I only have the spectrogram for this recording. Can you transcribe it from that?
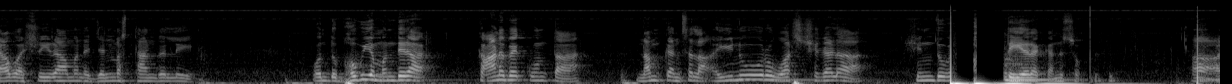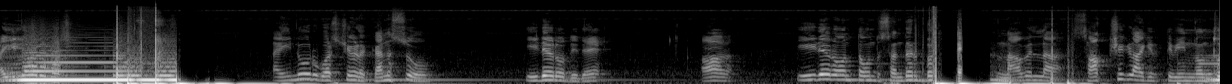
ಯಾವ ಶ್ರೀರಾಮನ ಜನ್ಮಸ್ಥಾನದಲ್ಲಿ ಒಂದು ಭವ್ಯ ಮಂದಿರ ಕಾಣಬೇಕು ಅಂತ ನಮ್ಮ ಕನಸಲ್ಲ, ಐನೂರು ವರ್ಷಗಳ ಹಿಂದೂ ಕನಸು. ಆ ಐನೂರು ವರ್ಷ ಐನೂರು ವರ್ಷಗಳ ಕನಸು ಈಡೇರೋದಿದೆ. ಆ ಈಡೇರುವಂಥ ಒಂದು ಸಂದರ್ಭಕ್ಕೆ ನಾವೆಲ್ಲ ಸಾಕ್ಷಿಗಳಾಗಿರ್ತೀವಿ ಇನ್ನೊಂದು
